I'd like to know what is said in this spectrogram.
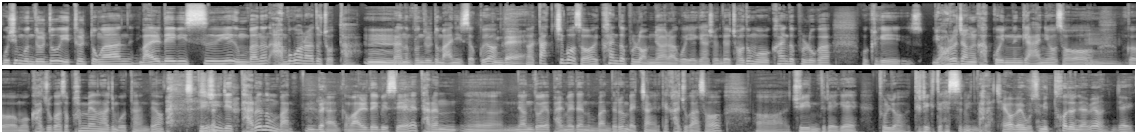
오신 분들도 이틀 동안 마일스 데이비스의 음반은 아무거나도 좋다라는 분들도 많이 있었고요. 음. 네. 어, 딱 집어서 Kind of Blue 없냐라고 얘기하셨는데 저도 뭐 Kind of Blue가 뭐 그렇게 여러 장을 갖고 있는 게 아니어서 음. 그뭐 가져가서 판매는 하지 못하는데요. 대신 이제 다른 음반 네. 아, 그 마일스 데이비스의 다른 어, 연도에 발매된 음반들은 몇 장 이렇게 가져가서 어, 주인들에게 돌려드리기도 했습니다. 네, 제가 왜 웃음이 터졌냐면 이제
